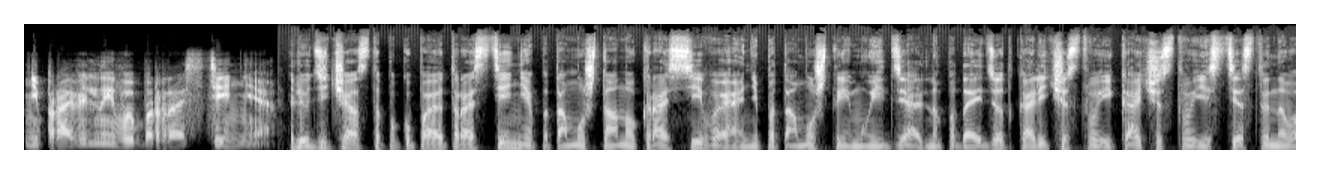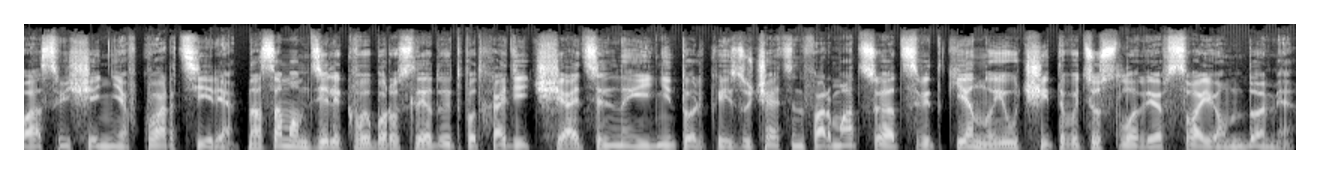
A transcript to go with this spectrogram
неправильный выбор растения. Люди часто покупают растение, потому что оно красивое, а не потому что ему идеально подойдет количество и качество естественного освещения в квартире. На самом деле к выбору следует подходить тщательно и не только изучать информацию о цветке, но и учитывать условия в своем доме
